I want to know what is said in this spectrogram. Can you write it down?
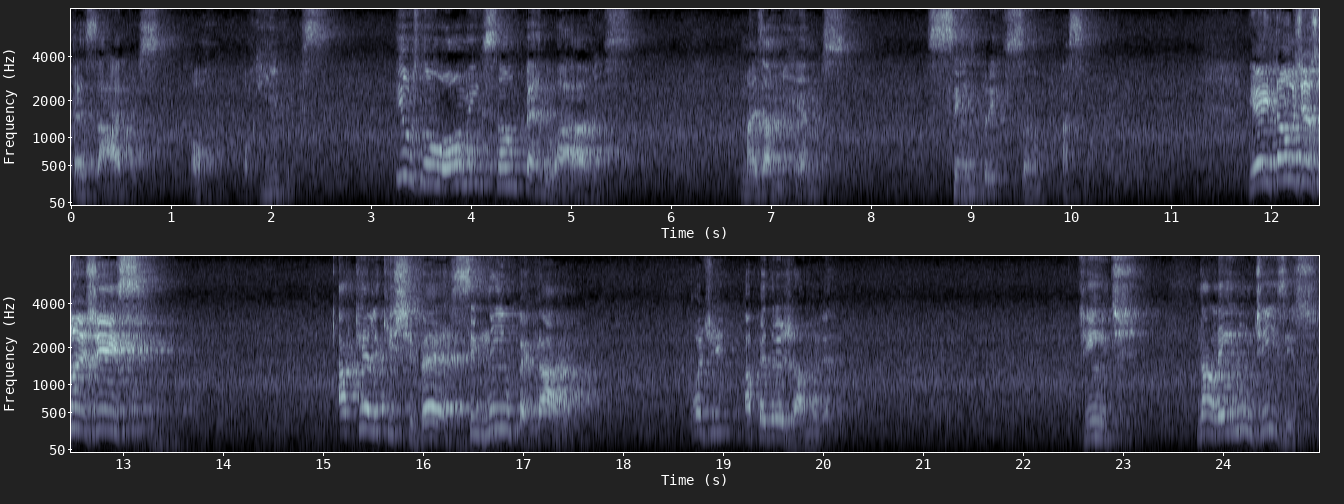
pesados, horríveis. E os do homem são perdoáveis, mas a menos, sempre são assim. E então Jesus diz: aquele que estiver sem nenhum pecado, pode apedrejar a mulher. Gente, na lei não diz isso.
